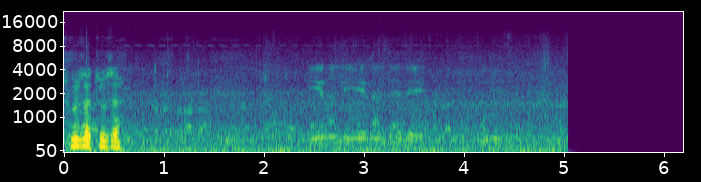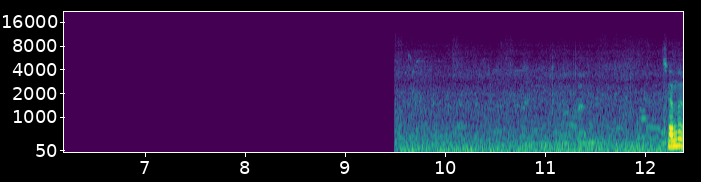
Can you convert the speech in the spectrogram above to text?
చూసా చూసా. చందు?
